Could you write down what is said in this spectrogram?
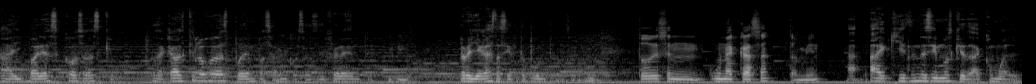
hay varias cosas que. O sea, cada vez que lo juegas pueden pasar cosas diferentes. Ujú. Pero llega hasta cierto punto. o sea, Todo es en una casa también. a- aquí es donde decimos que da como el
